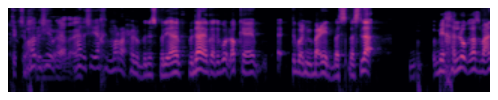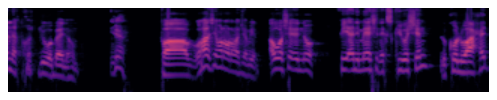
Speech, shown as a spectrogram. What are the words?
تكتب وهذا شيء هذا إيه. هذا شيء يا أخي مرة حلو بالنسبة لي. أنا في البداية قاعد أقول okay تقعد من بعيد بس بس لا بيخلوك غصب عنك تخش جوا بينهم. yeah ف وهذا شيء مرة مرة جميل. أول شيء إنه في animation execution لكل واحد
